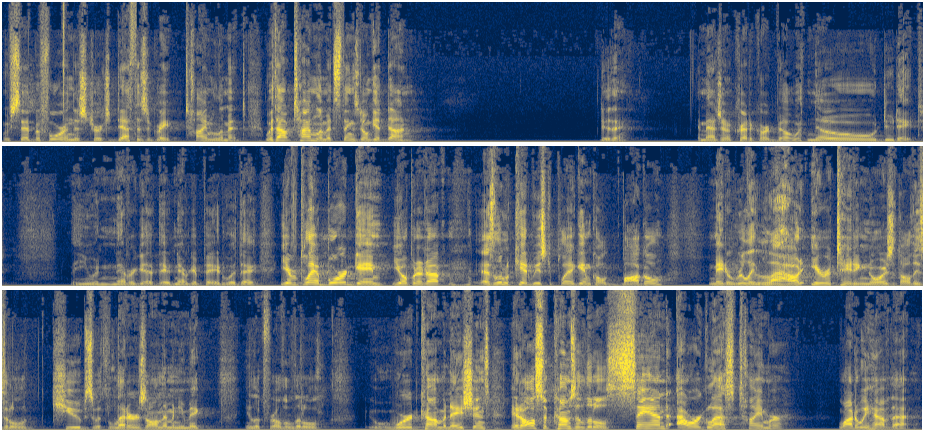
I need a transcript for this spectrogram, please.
We've said before in this church, death is a great time limit. Without time limits, things don't get done. Do they? Imagine a credit card bill with no due date. You would never get, they'd never get paid, would they? You ever play a board game? You open it up. As a little kid, we used to play a game called Boggle made a really loud, irritating noise with all these little cubes with letters on them, and you make you look for all the little word combinations. It also comes a little sand hourglass timer. Why do we have that?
